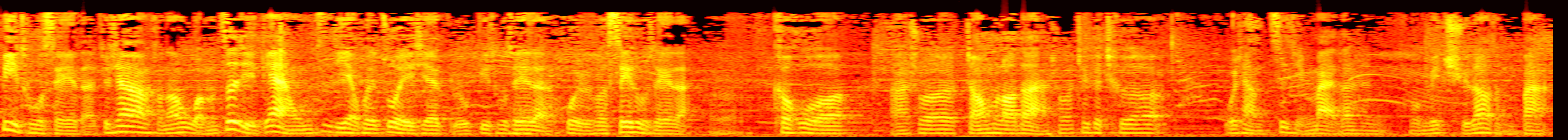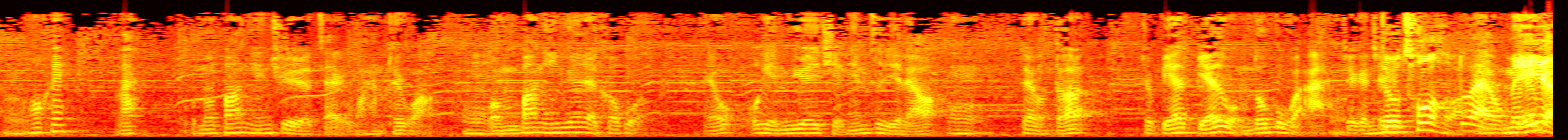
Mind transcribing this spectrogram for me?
B to C 的，就像可能我们自己店，我们自己也会做一些，比如 B to C 的，或者说 C to C 的。客户啊、说找我们老板说这个车我想自己卖，但是我没渠道怎么办、o k 来，我们帮您去在网上推广，嗯我们帮您约这客户，哎呦，我给你们约一起，您们自己聊，嗯，对吧？得了，就别别的我们都不管，这个这个就撮合，对，没人，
